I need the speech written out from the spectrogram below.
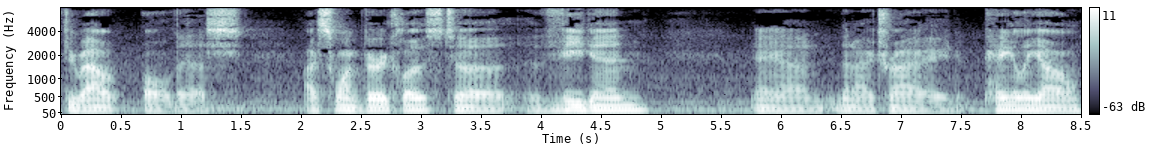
throughout all this. I swung very close to vegan and then I tried paleo.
